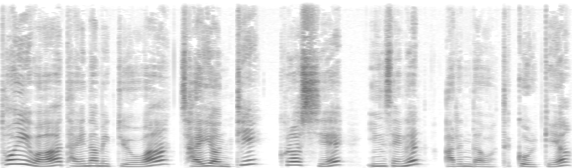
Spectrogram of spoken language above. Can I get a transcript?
토이와 다이나믹 듀오와 자이언티 크러쉬의 인생은 아름다워 듣고 올게요.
